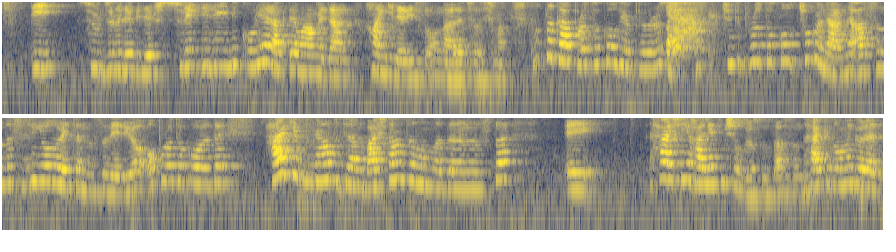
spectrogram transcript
Ciddi, sürdürülebilir, sürekliliğini koruyarak devam eden hangileri ise onlarla çalışmak. Mutlaka protokol yapıyoruz. Çünkü protokol çok önemli. Aslında sizin yol haritanızı veriyor. O protokolde herkesin ne yapacağını baştan tanımladığınızda e, her şeyi halletmiş oluyorsunuz aslında. Herkes ona göre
